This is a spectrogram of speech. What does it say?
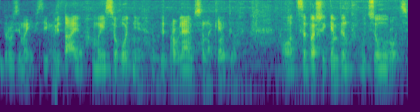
Друзі мої, всіх вітаю. Ми сьогодні відправляємося на кемпінг. От, це перший кемпінг у цьому році,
